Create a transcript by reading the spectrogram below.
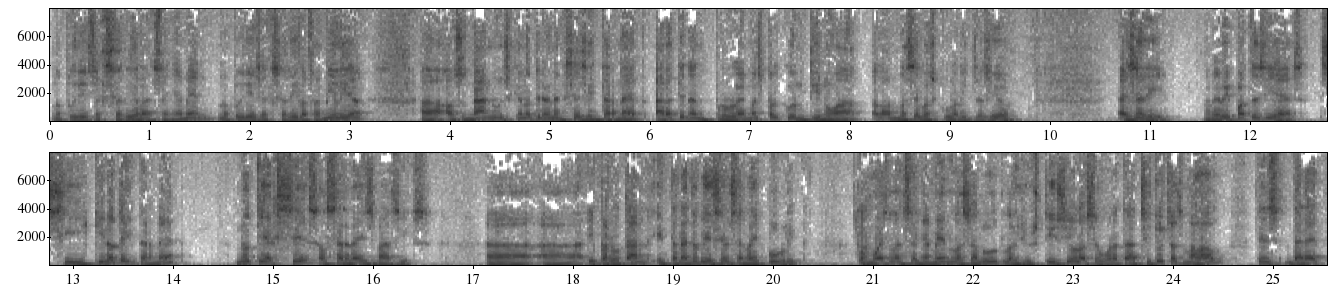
no podries accedir a l'ensenyament, no podries accedir a la família, eh, els nanos que no tenen accés a internet ara tenen problemes per continuar amb la seva escolarització. És a dir, la meva hipòtesi és, si qui no té internet no té accés als serveis bàsics, uh, uh, i per tant internet hauria de ser un servei públic, com ho és l'ensenyament, la salut, la justícia o la seguretat. Si tu estàs malalt, tens dret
